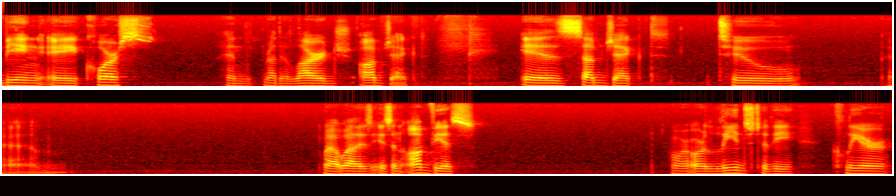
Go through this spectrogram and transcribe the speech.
being a coarse and rather large object, is subject to, um, well, well is, is an obvious or, or leads to the clear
